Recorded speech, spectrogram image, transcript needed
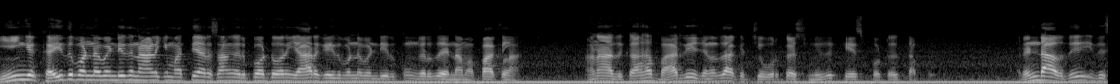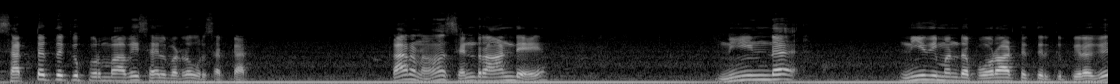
நீங்கள் கைது பண்ண வேண்டியது நாளைக்கு மத்திய அரசாங்கம் ரிப்போர்ட் வரும். யாரை கைது பண்ண வேண்டியிருக்குங்கிறத நாம் பார்க்கலாம். ஆனால் அதுக்காக பாரதிய ஜனதா கட்சி ஒர்க்கர்ஸ் மீது கேஸ் போட்டது தப்பு. ரெண்டாவது இது சட்டத்துக்கு புறம்பாகவே செயல்படுற ஒரு சர்க்கார். காரணம் சென்ற ஆண்டே நீண்ட நீதிமன்ற போராட்டத்திற்கு பிறகு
